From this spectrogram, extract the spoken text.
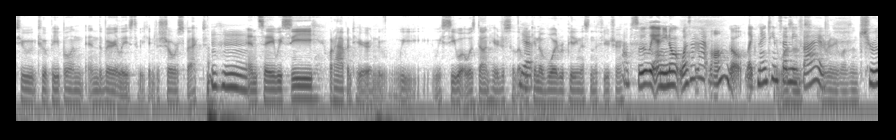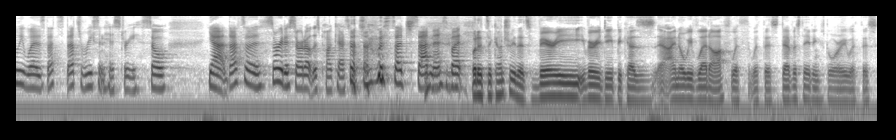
to to a people, and and the very least, we can just show respect Mm-hmm. and say we see what happened here, and we we see what was done here, just so that Yeah. we can avoid repeating this in the future. Absolutely, and you know it wasn't that long ago, like It wasn't. 1975. It really wasn't. truly was that's that's recent history so yeah that's a sorry to start out this podcast with, with such sadness but But it's a country that's very, very deep because I know we've led off with with this devastating story, with this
